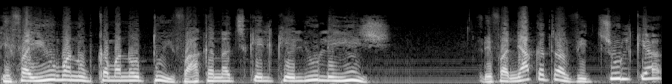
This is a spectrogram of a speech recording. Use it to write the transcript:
dia efa io manomboka manao toy vakana tsikelikely io le izy. Rehefa niakatra ny vidin-tsolika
